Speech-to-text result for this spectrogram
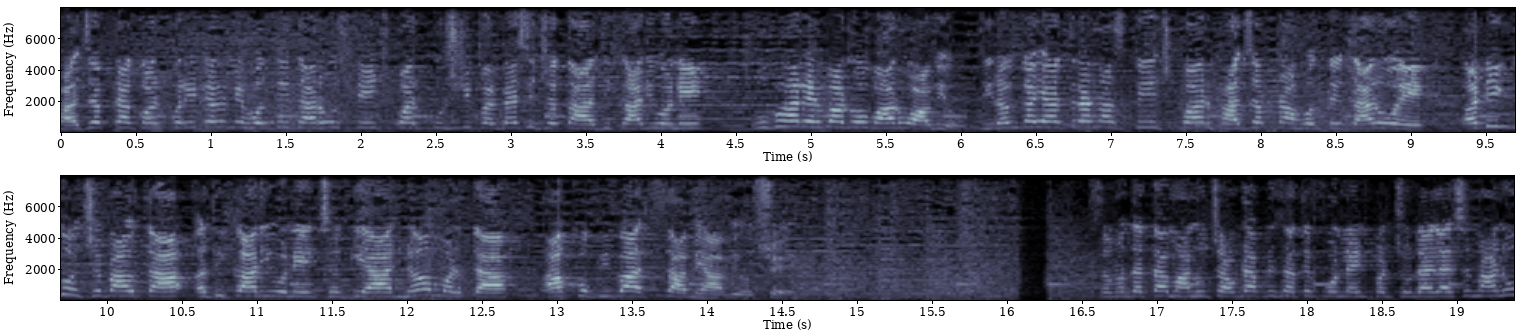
ભાજપના કોર્પોરેટર અને હોદ્દેદારો સ્ટેજ પર ખુરશી પર બેસી જતા અધિકારીઓને ઊભા રહેવાનો વારો આવ્યો. તિરંગા યાત્રાના સ્ટેજ પર ભાજપના હોદ્દેદારોએ અડીંગો જમાવતા અધિકારીઓને જગ્યા ન મળતા આખો વિવાદ સામે આવ્યો છે. સંવાદદાતા માનુ ચાવડા આપણી સાથે ફોન લાઈન પર જોડાયેલા છે. માનુ,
